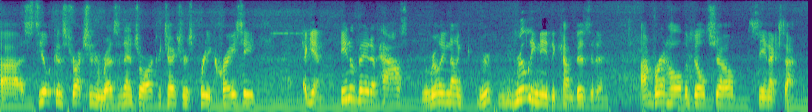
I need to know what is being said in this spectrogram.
uh, steel construction and residential architecture is pretty crazy. Again, innovative house. You really, really need to come visit it. I'm Brent Hull, The Build Show. See you next time.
